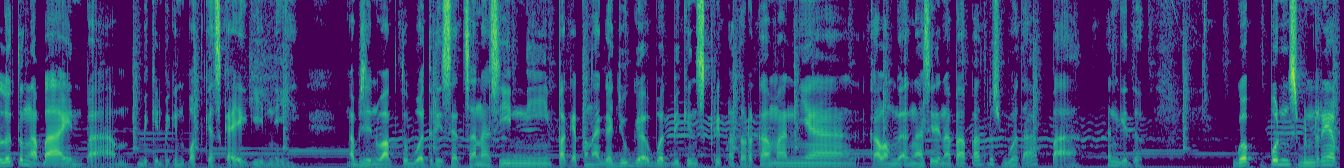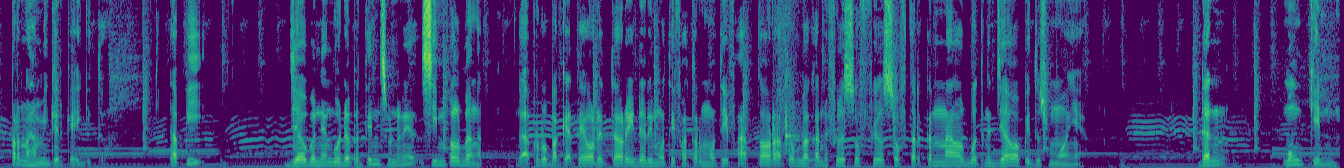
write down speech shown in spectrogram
lu tuh ngapain pak bikin-bikin podcast kayak gini? Ngabisin waktu buat riset sana sini, pakai tenaga juga buat bikin skrip atau rekamannya. Kalau nggak ngasilin apa-apa terus buat apa? Kan gitu. Gue pun sebenarnya pernah mikir kayak gitu. Tapi jawaban yang gue dapetin sebenarnya simple banget. Nggak perlu pakai teori-teori dari motivator-motivator atau bahkan filsuf-filsuf terkenal buat ngejawab itu semuanya. Dan mungkin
